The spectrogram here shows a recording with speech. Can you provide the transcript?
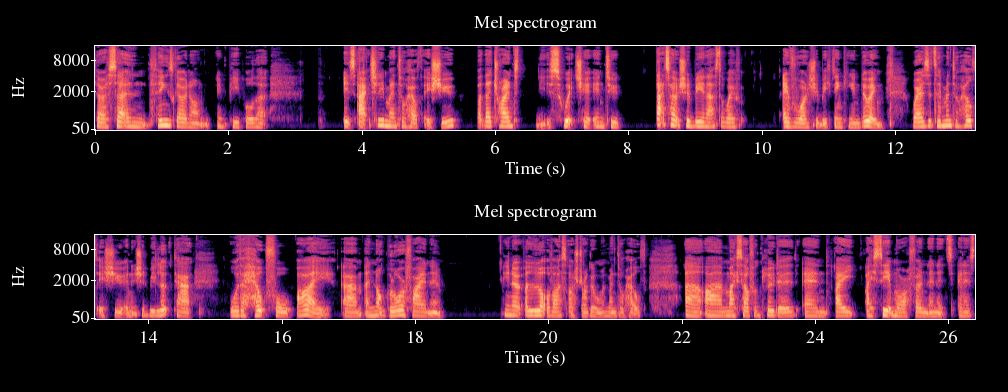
There are certain things going on in people that it's actually mental health issue, but they're trying to switch it into that's how it should be and that's the way everyone should be thinking and doing. Whereas it's a mental health issue and it should be looked at with a helpful eye um, and not glorifying it. You know, a lot of us are struggling with mental health, uh, myself included, and I I see it more often, and it's and it's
